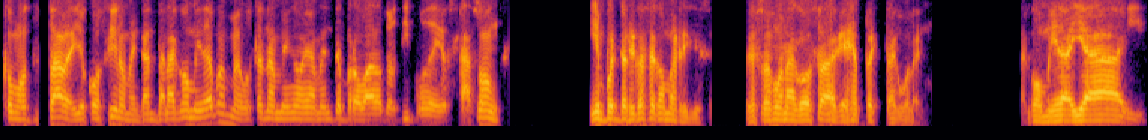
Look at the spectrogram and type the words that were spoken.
como tú sabes, yo cocino, me encanta la comida, pues me gusta también obviamente probar otro tipo de sazón. Y en Puerto Rico se come riquísimo. Eso es una cosa que es espectacular. La comida allá y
